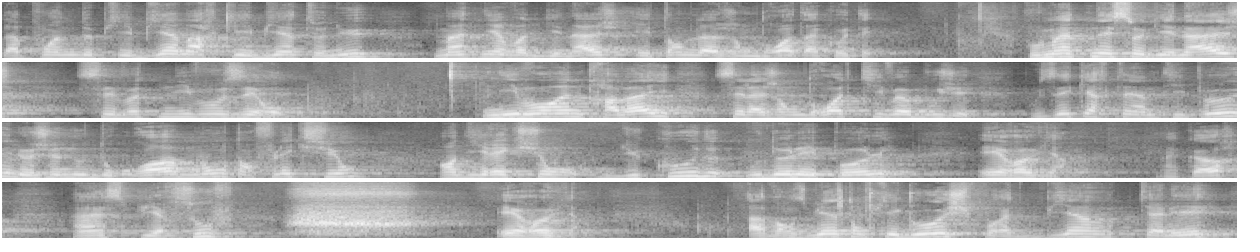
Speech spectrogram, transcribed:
la pointe de pied bien marquée, bien tenue, maintenir votre gainage et tendre la jambe droite à côté. Vous maintenez ce gainage, c'est votre niveau 0. Niveau 1 de travail, c'est la jambe droite qui va bouger. Vous écartez un petit peu et le genou droit monte en flexion en direction du coude ou de l'épaule et revient. D'accord? Inspire, souffle et revient. Avance bien ton pied gauche pour être bien calé.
